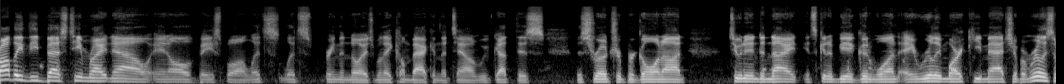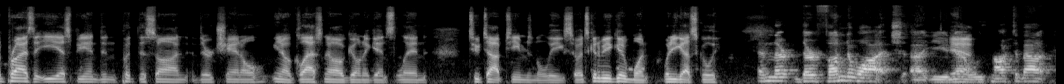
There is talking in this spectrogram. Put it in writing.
probably the best team right now in all of baseball and let's let's bring the noise when they come back in the town. We've got this this road tripper going on. Tune in tonight. It's going to be a good one a really marquee matchup. I'm really surprised that espn didn't put this on their channel you know Glasnow going against lynn two top teams in the league. So it's going to be a good one. What do you got schoolie and they're they're fun to watch. Uh, you yeah. know we talked about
